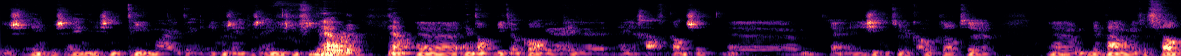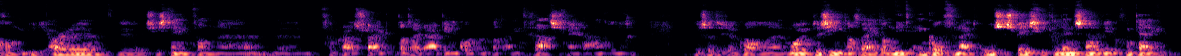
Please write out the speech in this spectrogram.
dus 1 plus 1 is niet 3, maar ik denk 1 plus 1 plus 1 is nu 4 Ja. geworden. Ja. en dat biedt ook wel weer hele, hele gave kansen. en je ziet natuurlijk ook dat uh, met name met het Falcon IDR uh, uh, systeem van, van CrowdStrike, dat wij daar binnenkort ook wat integraties mee gaan aankondigen. Dus dat is ook wel mooi om te zien dat wij dan niet enkel vanuit onze specifieke lens naar de wereld gaan kijken,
